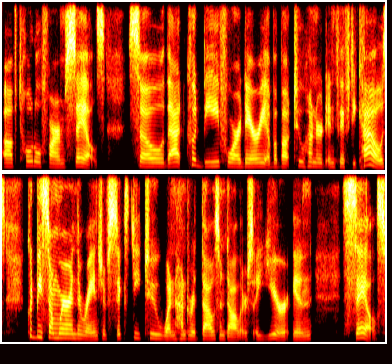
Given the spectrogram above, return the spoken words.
of total farm sales. So that could be for a dairy of about 250 cows, could be somewhere in the range of 60 to $100,000 a year in sales.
